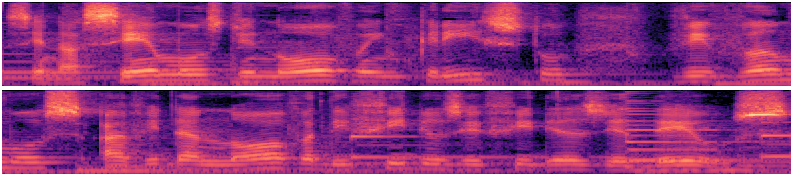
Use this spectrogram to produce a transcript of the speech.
Se nascemos de novo em Cristo, vivamos a vida nova de filhos e filhas de Deus,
